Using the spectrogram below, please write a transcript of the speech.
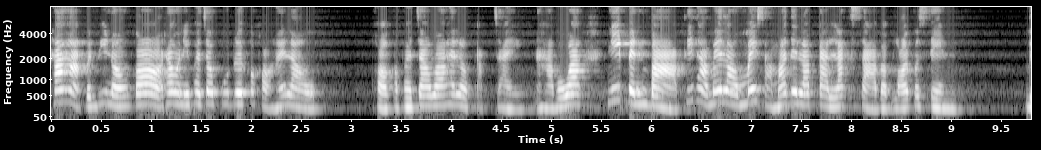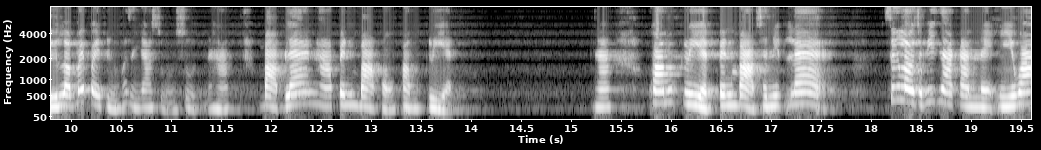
ถ้าหากเป็นพี่น้องก็ถ้าวันนี้พระเจ้าพูดด้วยก็ขอให้เรา ขอกับพระเจ้าว่าให้เรากลับใจนะคะ เพราะว่านี่เป็นบาปที่ทำให้เราไม่สามารถได้รับการรักษาแบบร้อยเปอร์เซ็นหรือเราไม่ไปถึงพระสัญญาสูงสุดนะคะ บาปแรกนะคะเป็นบาปของความเกลียดนะความเกลียดเป็นบาปชนิดแรก ซึ่งเราจะพิจารณากันในนี้ว่า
